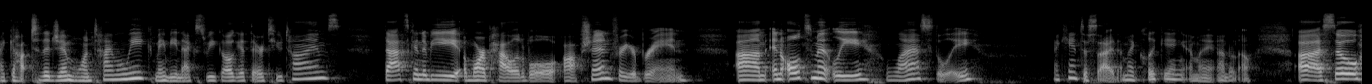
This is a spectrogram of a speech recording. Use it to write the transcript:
I got to the gym one time a week, maybe next week I'll get there two times. That's gonna be a more palatable option for your brain. Um, and ultimately, lastly, I can't decide. Am I clicking? Am I, I don't know. Uh, so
